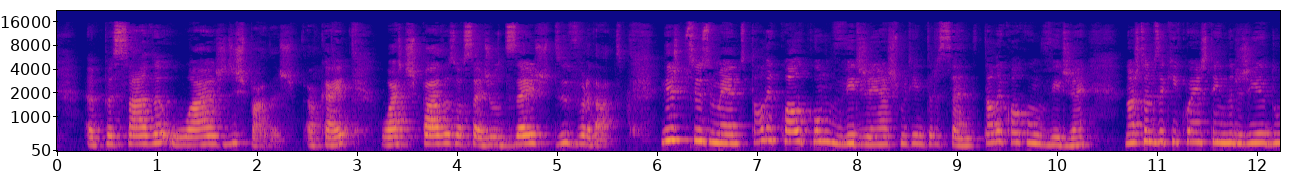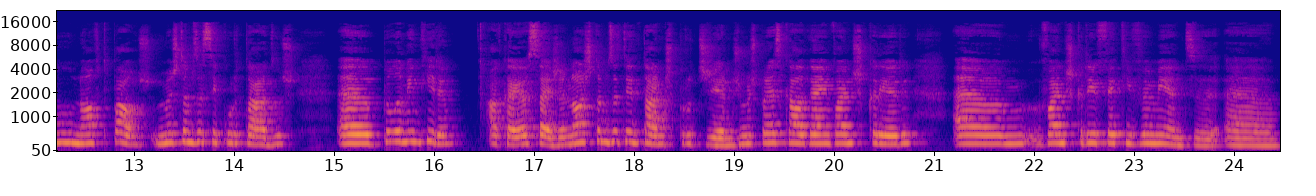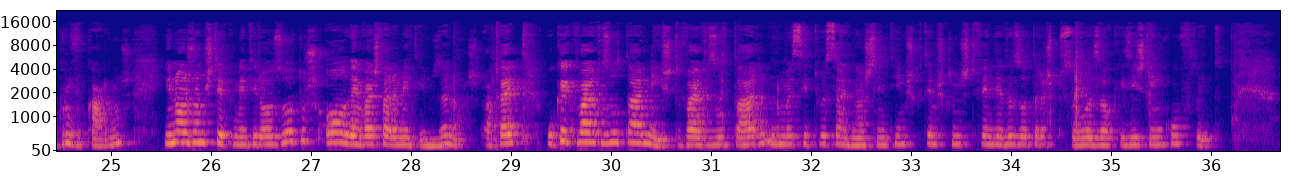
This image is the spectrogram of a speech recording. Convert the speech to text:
passada o As de Espadas, ok? O As de Espadas, ou seja, o desejo de verdade. Neste preciso momento, tal e qual como Virgem, acho muito interessante, tal e qual como Virgem, nós estamos aqui com esta energia do Nove de Paus, mas estamos a ser cortados uh, pela mentira, ok? Ou seja, nós estamos a tentar nos proteger-nos, mas parece que alguém vai nos querer um, vai-nos querer efetivamente uh, provocar-nos e nós vamos ter que mentir aos outros ou alguém vai estar a mentir-nos a nós, ok? O que é que vai resultar nisto? Vai resultar numa situação que nós sentimos que temos que nos defender das outras pessoas ou que existem em conflito.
